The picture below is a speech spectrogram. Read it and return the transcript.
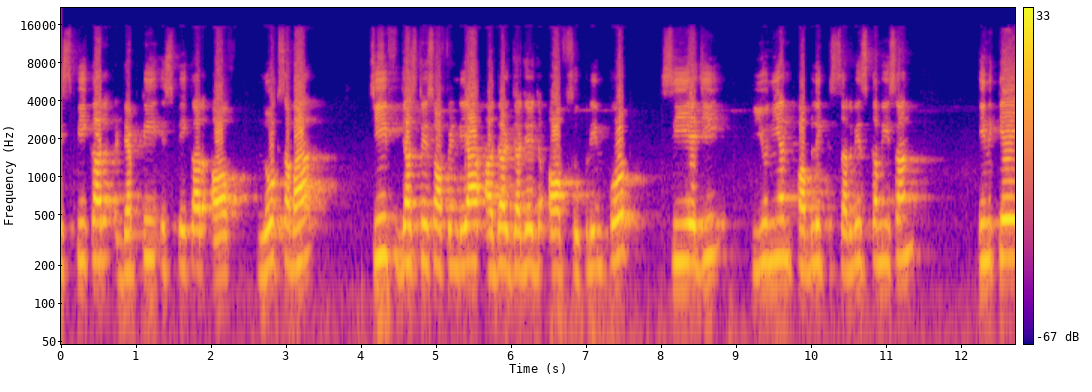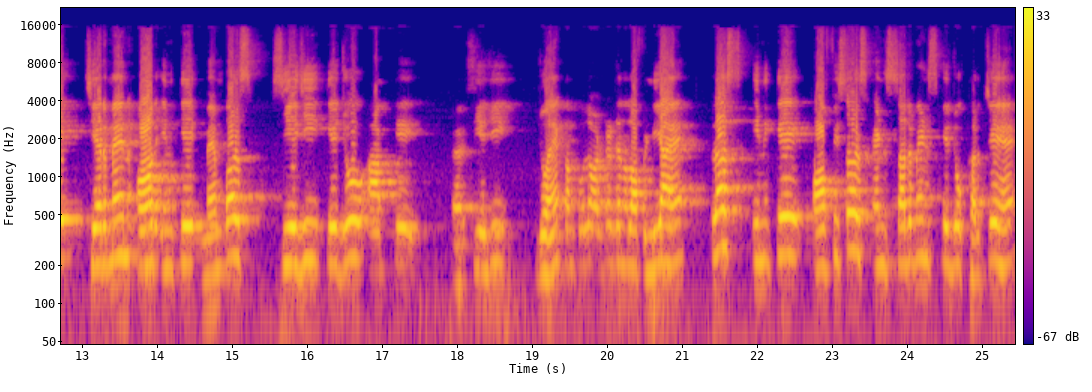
speaker deputy speaker of Lok Sabha chief justice of India other जजेज of Supreme Court CAG Union Public Service Commission इनके चेयरमैन और इनके मेंबर्स सीएजी के जो आपके सीएजी जो है controller auditor general of India है प्लस इनके ऑफिसर्स एंड सर्वेंट्स के जो खर्चे हैं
